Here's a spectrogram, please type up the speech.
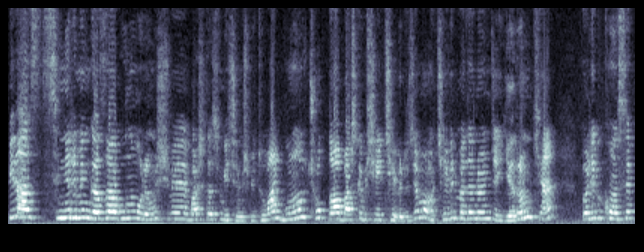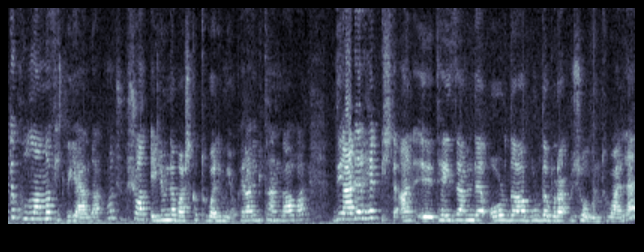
biraz sinirimin gazabına uğramış ve başkalaşım geçirmiş bir tuval. Bunu çok daha başka bir şey çevireceğim ama çevirmeden önce yarımken böyle bir konsepte kullanma fikri geldi aklıma. Çünkü şu an elimde başka tuvalim yok. Herhalde bir tane daha var. Diğerleri hep işte e, teyzemde orada burada bırakmış olduğum tuvaller.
